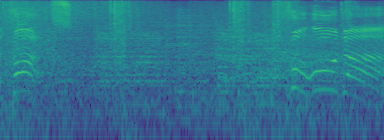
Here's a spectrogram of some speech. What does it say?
Advance. For order.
